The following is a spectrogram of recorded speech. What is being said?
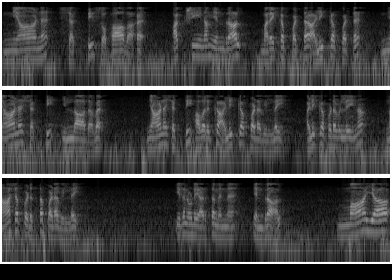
ஞான சக்தி சுவாவக. அக்ஷீணம் என்றால் மறைக்கப்பட்ட அழிக்கப்பட்ட ஞான சக்தி இல்லாதவர். ஞான சக்தி அவருக்கு அளிக்கப்படவில்லை அழிக்கப்படவில்லைனா நாசப்படுத்தப்படவில்லை. இதனுடைய அர்த்தம் என்ன என்றால் மாயா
